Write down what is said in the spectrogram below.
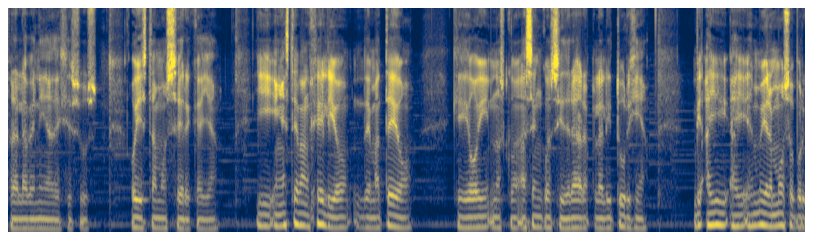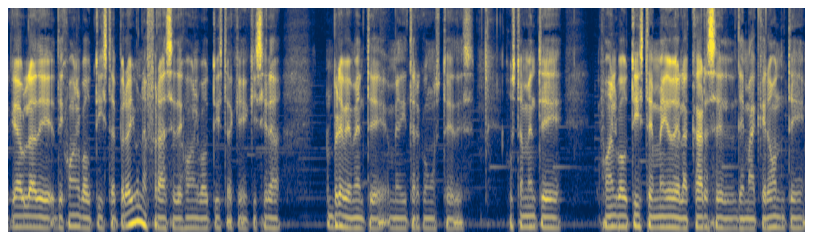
para la venida de Jesús. Hoy estamos cerca ya. Y en este Evangelio de Mateo, que hoy nos hacen considerar la liturgia, es muy hermoso porque habla de Juan el Bautista, pero hay una frase de Juan el Bautista que quisiera brevemente meditar con ustedes justamente Juan el Bautista en medio de la cárcel de Maqueronte,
